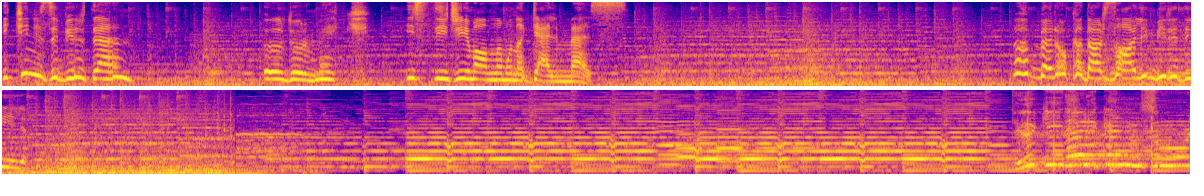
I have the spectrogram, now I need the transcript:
ikinizi birden öldürmek isteyeceğim anlamına gelmez. Ben o kadar zalim biri değilim. soon.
